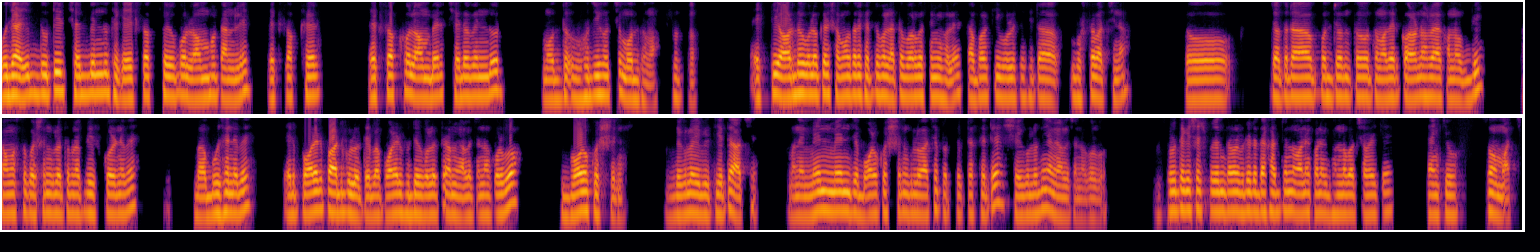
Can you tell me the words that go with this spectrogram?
উজাইব দুটির ছেদবিন্দু থেকে এক অক্ষের উপর লম্ব টানলে এক অক্ষের এক অক্ষ লম্বের ছেদবিন্দুর মধ্য, ভুজি হচ্ছে মধ্যমা, সূত্র। একটি অর্ধগোলকের সমতলের ক্ষেত্রফল এত বর্গ সেমি হলে, তারপর কি বলেছে সেটা বুঝতে পারছি না। তো যতটা পর্যন্ত তোমাদের করানো হলো এখন অবধি, সমস্ত কোয়েশ্চেনগুলো তোমরা প্লিজ করে নেবে বা বুঝে নেবে। এর পরের পার্টগুলোতে বা পরের ভিডিওগুলোতে আমি আলোচনা করব বড় কোশ্চেন যেগুলো এই ভিডিওতে আছে। মানে মেন মেন যে বড় কোশ্চেনগুলো আছে প্রত্যেকটা সেটে সেগুলো নিয়ে আমি আলোচনা করব। শুরু থেকে শেষ পর্যন্ত আমার ভিডিওটা দেখার জন্য অনেক অনেক ধন্যবাদ সবাইকে। Thank you so much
